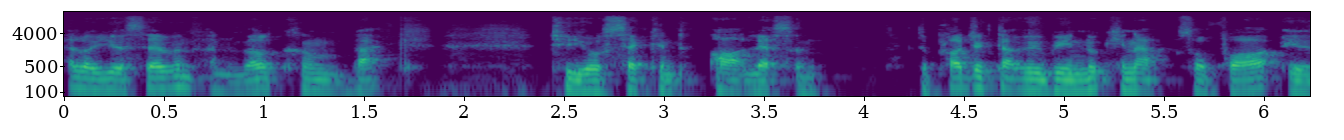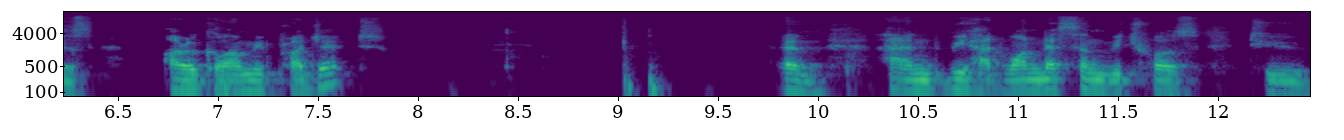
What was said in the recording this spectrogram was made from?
Hello, Year 7, and welcome back to your second art lesson. The project that we've been looking at so far is Origami Project. Um, and we had one lesson which was to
